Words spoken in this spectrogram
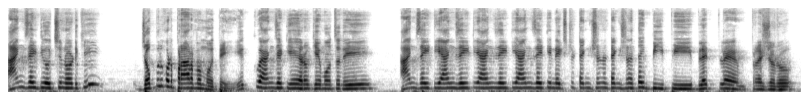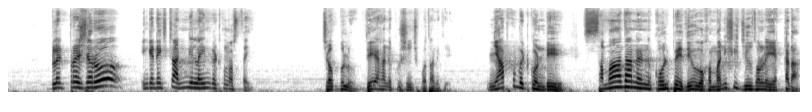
యాంగ్జైటీ వచ్చినోడికి జబ్బులు కూడా ప్రారంభమవుతాయి. ఎక్కువ యాంగ్జైటీ అయ్యారోకి ఏమవుతుంది anxiety anxiety anxiety anxiety next tension tension అయితే BP blood pressure blood pressure ఇంకా నెక్స్ట్ అన్ని లైన్ కట్టుకుని వస్తాయి. జబ్బులు దేహాన్ని కృషించిపోతానికి. జ్ఞాపకం పెట్టుకోండి సమాధానాన్ని కోల్పోయేది ఒక మనిషి జీవితంలో ఎక్కడ?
